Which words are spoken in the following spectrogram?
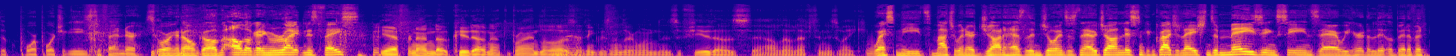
the poor Portuguese defender, scoring an own goal, Aldo getting right in his face. Yeah, Fernando Couto, not the Brian Laws, I think was another one. There's a few of those uh, Aldo left in his wake. Westmeath's match winner John Heslin joins us now. John, listen, congratulations. Amazing scenes there. We heard a little bit of it.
